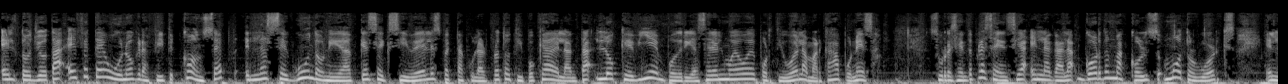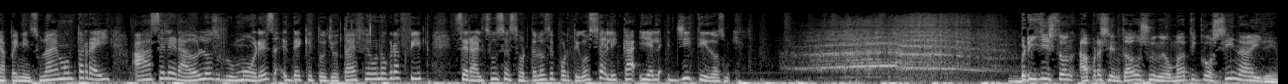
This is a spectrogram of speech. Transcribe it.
El Toyota FT1 Graphite Concept es la segunda unidad que se exhibe del espectacular prototipo que adelanta lo que bien podría ser el nuevo deportivo de la marca japonesa. Su reciente presencia en la gala Gordon McCall's Motorworks en la península de Monterrey ha acelerado los rumores de que Toyota F1 Graphite será el sucesor de los deportivos Celica y el GT2000. Bridgestone ha presentado su neumático sin aire.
